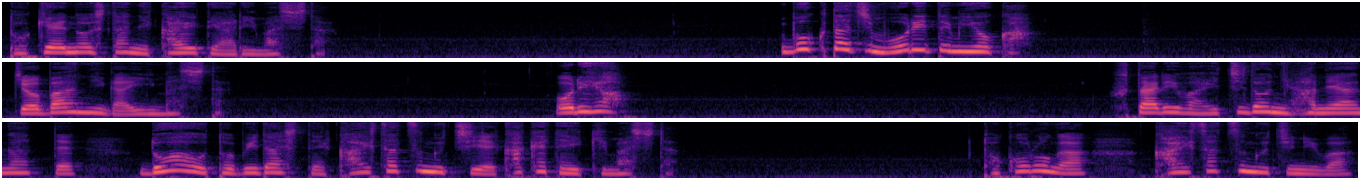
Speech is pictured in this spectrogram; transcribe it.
時計の下に書いてありました。僕たちも降りてみようか。ジョバンニが言いました。降りよう。二人は一度に跳ね上がってドアを飛び出して改札口へかけていきました。ところが改札口には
